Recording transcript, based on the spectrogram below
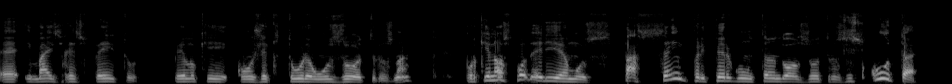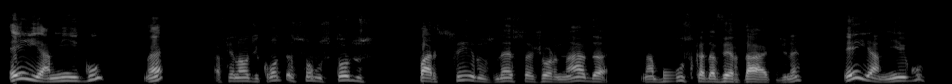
É, e mais respeito pelo que conjecturam os outros, né? Porque nós poderíamos estar tá sempre perguntando aos outros, escuta, ei amigo, né? Afinal de contas, somos todos parceiros nessa jornada na busca da verdade, né? Ei amigo,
